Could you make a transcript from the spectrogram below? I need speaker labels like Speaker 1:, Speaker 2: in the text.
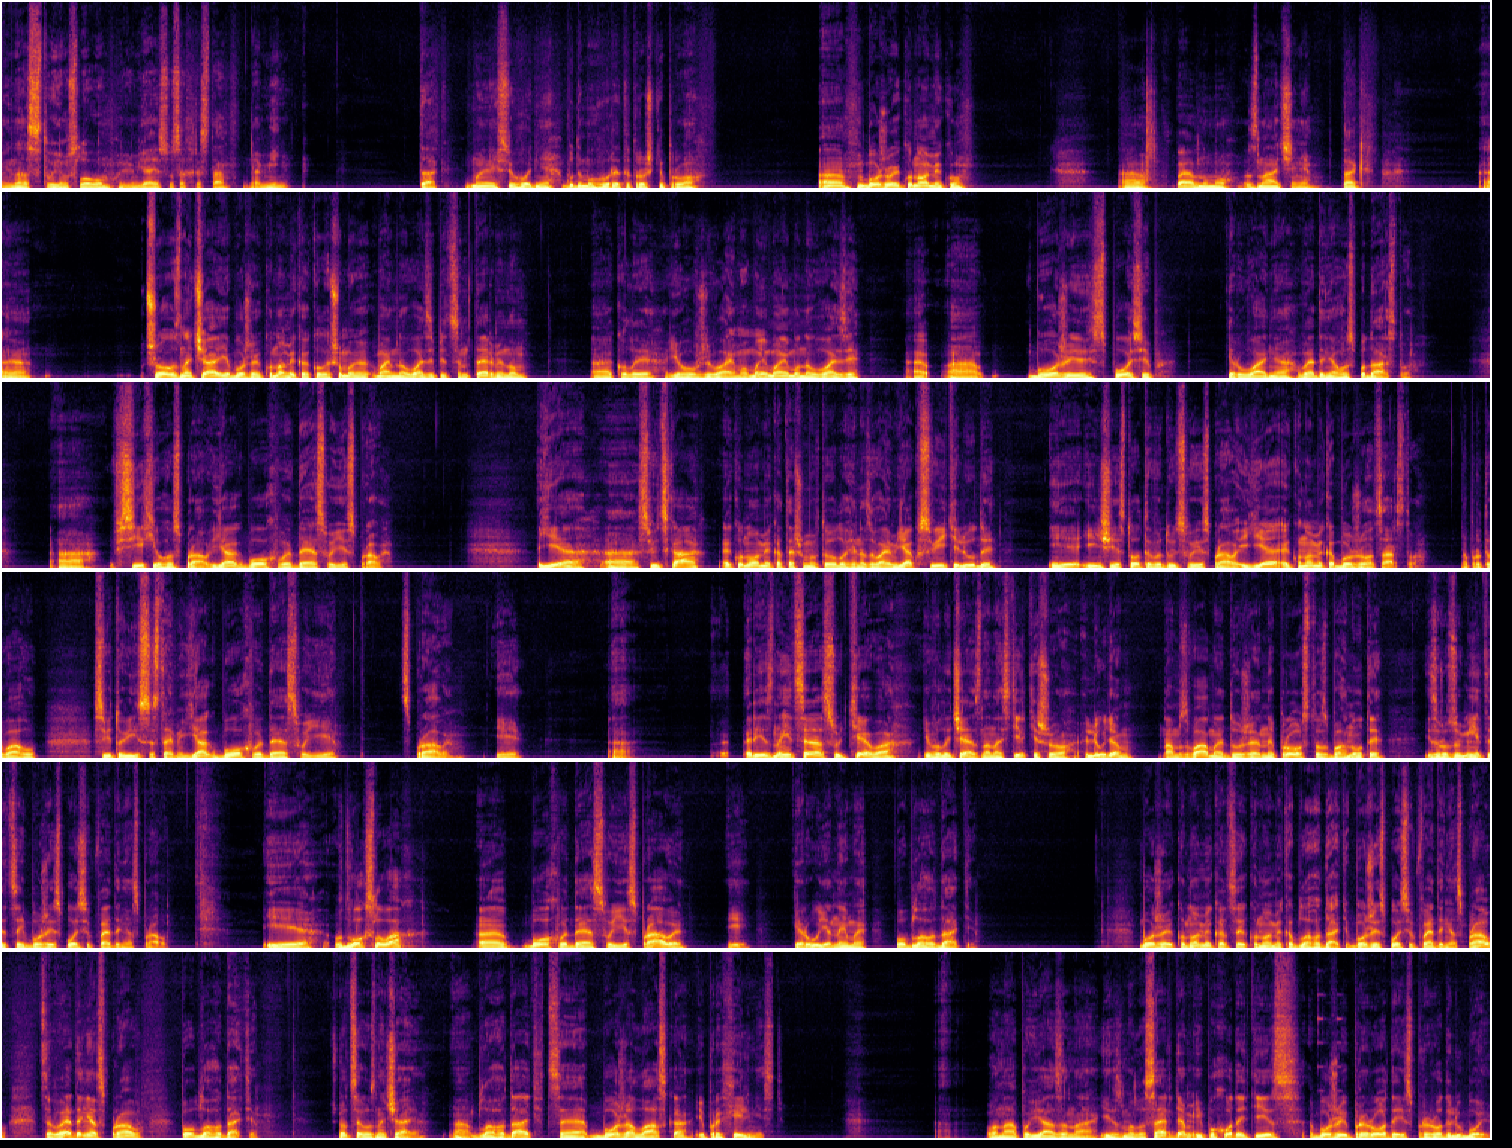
Speaker 1: і нас Твоїм Словом в ім'я Ісуса Христа. Амінь. Так, ми сьогодні будемо говорити трошки про а, Божу економіку а, в певному значенні. Так. Е, що означає Божа економіка, коли що ми маємо на увазі під цим терміном? Е, коли його вживаємо. Ми маємо на увазі е, Божий спосіб керування ведення господарства, всіх його справ, як Бог веде свої справи. Є е, світська економіка, те, що ми в теології називаємо, як в світі люди і інші істоти ведуть свої справи. І є економіка Божого царства на противагу світовій системі, як Бог веде свої справи. І а, різниця суттєва і величезна настільки, що людям, нам з вами дуже непросто збагнути і зрозуміти цей Божий спосіб ведення справ. І в двох словах е, Бог веде свої справи і керує ними по благодаті. Божа економіка це економіка благодаті. Божий спосіб ведення справ це ведення справ по благодаті. Що це означає? Благодать це Божа ласка і прихильність. Вона пов'язана із милосердям і походить із Божої природи, із природи любові.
